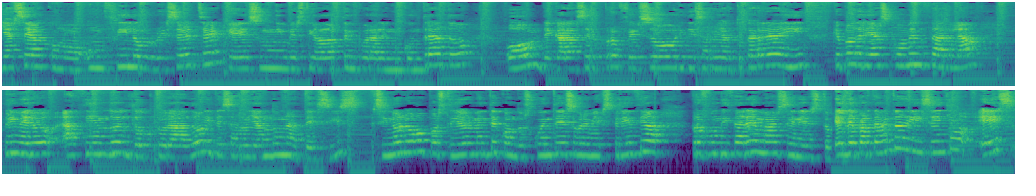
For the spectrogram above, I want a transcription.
ya sea como un fellow researcher, que es un investigador temporal en un contrato, o de cara a ser profesor y desarrollar tu carrera ahí, que podrías comenzarla primero haciendo el doctorado y desarrollando una tesis. Si no, luego posteriormente cuando os cuente sobre mi experiencia profundizaré más en esto. El departamento de diseño es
